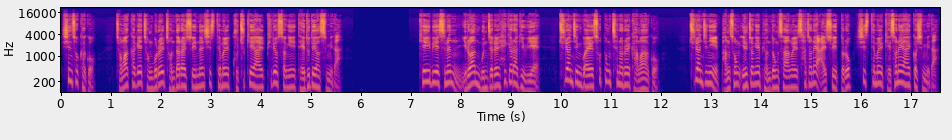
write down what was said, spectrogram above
신속하고 정확하게 정보를 전달할 수 있는 시스템을 구축해야 할 필요성이 대두되었습니다. KBS는 이러한 문제를 해결하기 위해 출연진과의 소통 채널을 강화하고 출연진이 방송 일정의 변동 사항을 사전에 알 수 있도록 시스템을 개선해야 할 것입니다.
